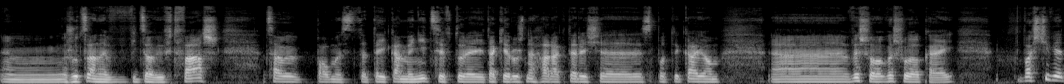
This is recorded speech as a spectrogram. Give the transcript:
ym, rzucane widzowi w twarz. Cały pomysł te, tej kamienicy, w której takie różne charaktery się spotykają, e, wyszło, wyszło ok. Właściwie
